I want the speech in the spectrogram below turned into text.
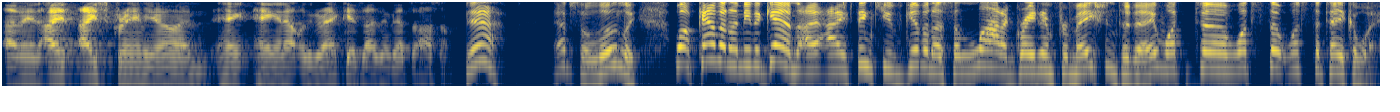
I mean, ice cream, you know, and hang, hanging out with the grandkids. I think that's awesome. Yeah, absolutely. Well, Kevin, I mean, again, I, I think you've given us a lot of great information today. What uh, what's the what's the takeaway?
